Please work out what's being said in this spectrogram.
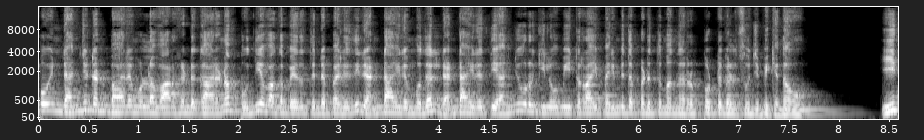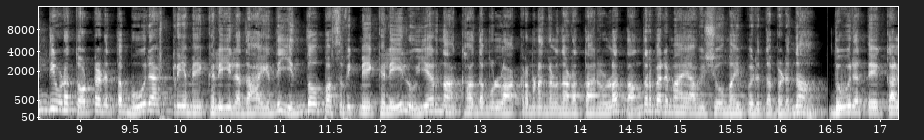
പോയിന്റ് അഞ്ച് ടൺ ഭാരമുള്ള വാർഹെഡ് കാരണം പുതിയ വകഭേദത്തിന്റെ പരിധി രണ്ടായിരം മുതൽ രണ്ടായിരത്തി അഞ്ഞൂറ് കിലോമീറ്ററായി പരിമിതപ്പെടുത്തുമെന്ന് റിപ്പോർട്ടുകൾ സൂചിപ്പിക്കുന്നു. ഇന്ത്യയുടെ തൊട്ടടുത്ത ഭൂരാഷ്ട്രീയ മേഖലയിൽ അതായത് ഇന്തോ പസഫിക് മേഖലയിൽ ഉയർന്ന ആഘാതമുള്ള ആക്രമണങ്ങൾ നടത്താനുള്ള തന്ത്രപരമായ ആവശ്യവുമായി പൊരുത്തപ്പെടുന്ന ദൂരത്തേക്കാൾ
